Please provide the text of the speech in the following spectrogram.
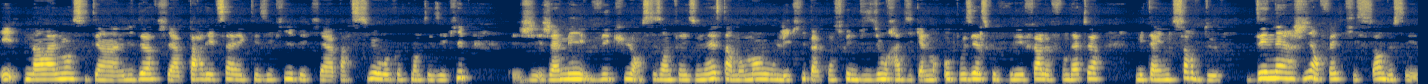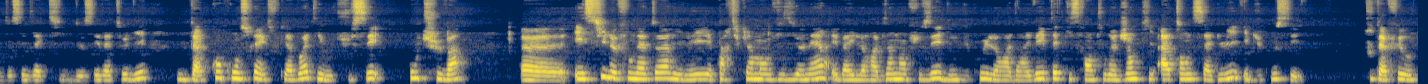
Et normalement si tu un leader qui a parlé de ça avec tes équipes et qui a participé au recrutement de tes équipes j'ai jamais vécu en six ans de un moment où l'équipe a construit une vision radicalement opposée à ce que voulait faire le fondateur mais tu as une sorte de d'énergie en fait qui sort de ces de ces actifs, de ces ateliers où tu as co-construit avec toute la boîte et où tu sais où tu vas. Euh, et si le fondateur il est particulièrement visionnaire, et eh ben il l'aura bien infusé, donc du coup il aura d'arriver. Peut-être qu'il sera entouré de gens qui attendent ça de lui, et du coup c'est tout à fait ok,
